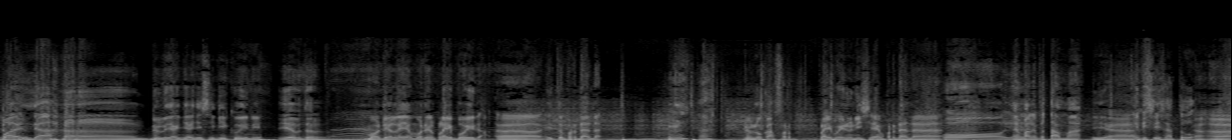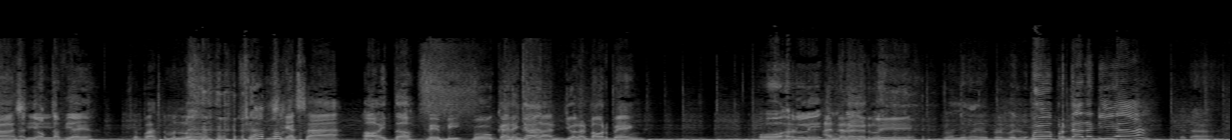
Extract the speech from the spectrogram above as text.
Panjang. Dulu yang nyanyi Singiku ini. Iya betul. Modelnya yang model Playboy eh, itu perdana. Hmm? Hah? Dulu cover Playboy Indonesia yang perdana. Oh, Yang paling pertama. Iya. Edisi satu. Heeh, si Di Octavia ya? Siapa temen lu? Siapa? Sketsa. Oh, itu. Baby. Bukan, yang jualan jualan power bank. Oh, early. Under early. Belum dia belum belum. Be, perdana dia. Kata.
